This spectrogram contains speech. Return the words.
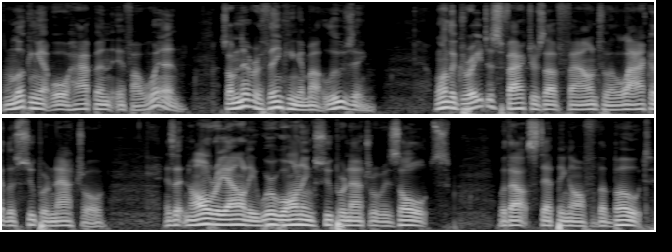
I'm looking at what will happen if I win. So I'm never thinking about losing. One of the greatest factors I've found to a lack of the supernatural is that in all reality, we're wanting supernatural results without stepping off of the boat.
